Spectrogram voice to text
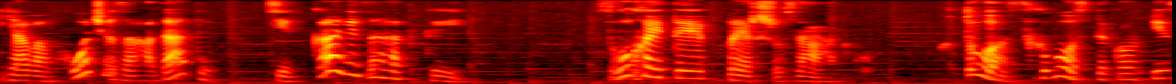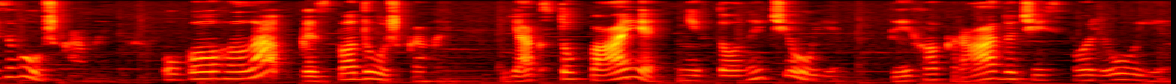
я вам хочу загадати цікаві загадки. Слухайте першу загадку. Хто з хвостиком і з вушками? У кого лапки з подушками? Як ступає, ніхто не чує, тихо крадучись полює.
